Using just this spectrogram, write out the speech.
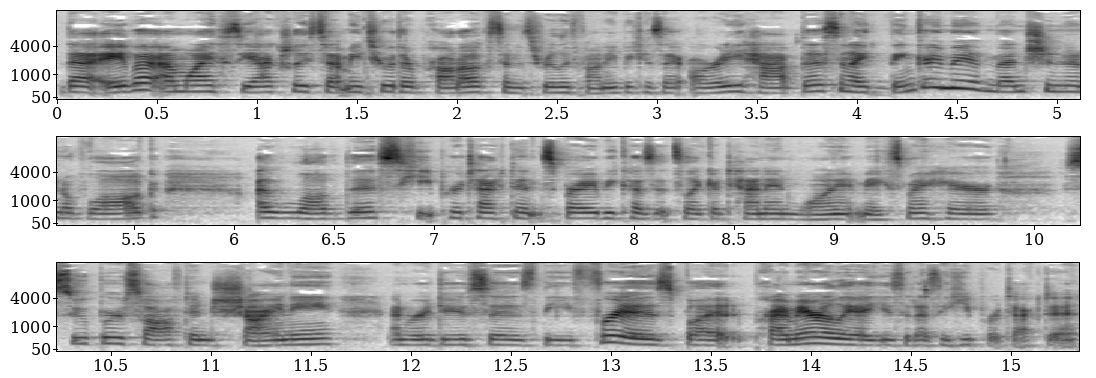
that Eva NYC actually sent me two of their products, and it's really funny because I already have this, and I think I may have mentioned in a vlog. I love this heat protectant spray because it's like a 10 in 1. It makes my hair super soft and shiny and reduces the frizz, but primarily I use it as a heat protectant.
